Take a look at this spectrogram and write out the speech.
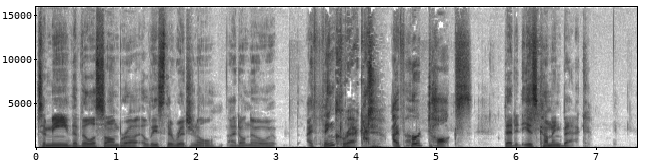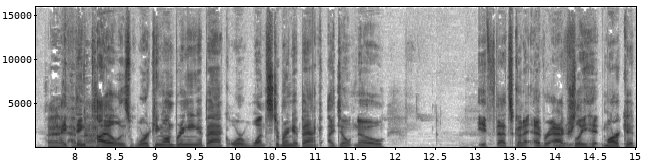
To me, the Villa Sombra, at least the original, I don't know. I think Correct. I've heard talks that it is coming back. I, have think not. Kyle is working on bringing it back or wants to bring it back. I don't know if that's going to ever actually hit market.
